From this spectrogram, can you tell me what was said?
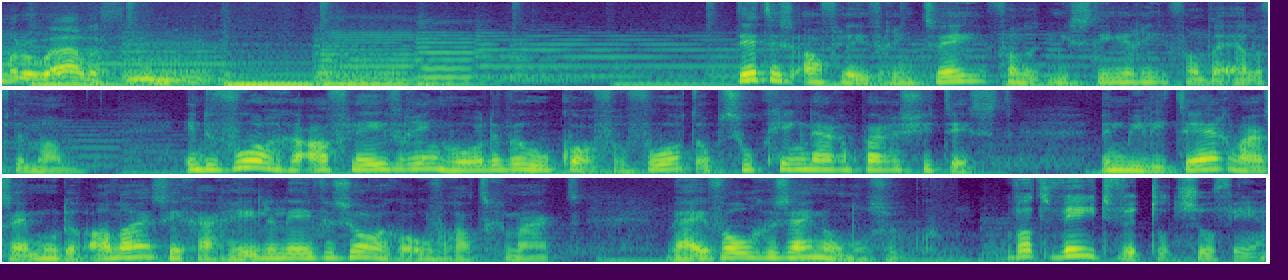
Nummer 11 noemde ik het. Dit is aflevering 2 van het mysterie van de elfde man. In de vorige aflevering hoorden we hoe Cor Vervoort op zoek ging naar een parachutist. Een militair waar zijn moeder Anna zich haar hele leven zorgen over had gemaakt. Wij volgen zijn onderzoek. Wat weten we tot zover?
